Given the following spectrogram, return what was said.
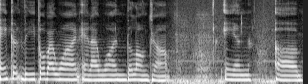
anchored the 4x1 and I won the long jump. And um,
